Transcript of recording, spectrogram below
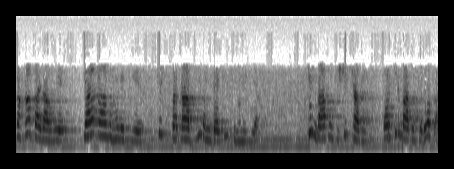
कहाँ पैदा हुए, क्या काम उन्होंने किए, किस प्रकार जीवन व्यतीत उन्होंने किया। किन बातों की शिक्षा दी और किन बातों से रोका?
